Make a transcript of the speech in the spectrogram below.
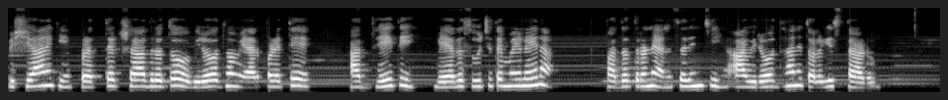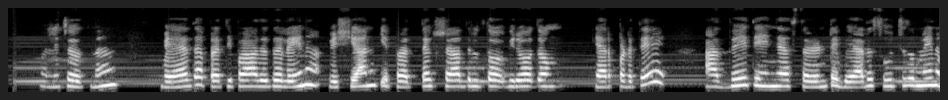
విషయానికి ప్రత్యక్షాదులతో విరోధం ఏర్పడితే అద్వైతి వేద సూచితమేలైన పద్ధతులని అనుసరించి ఆ విరోధాన్ని తొలగిస్తాడు. మళ్ళీ చదువుతున్న. వేద ప్రతిపాదితులైన విషయానికి ప్రత్యక్షాదులతో విరోధం ఏర్పడితే అద్వైతి ఏం చేస్తాడంటే వేద సూచితమైన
